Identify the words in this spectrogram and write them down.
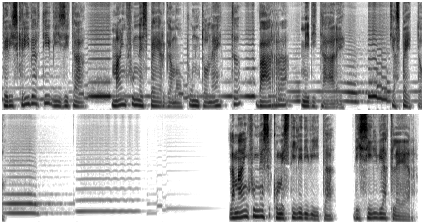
Per iscriverti visita mindfulnessbergamo.net barra meditare. Ti aspetto. La mindfulness come stile di vita di Silvia Clare.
